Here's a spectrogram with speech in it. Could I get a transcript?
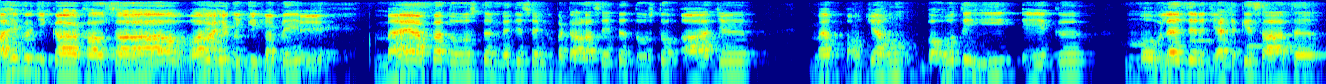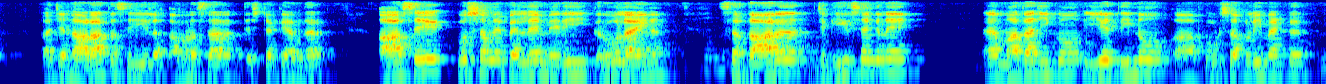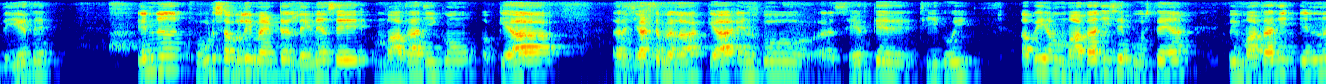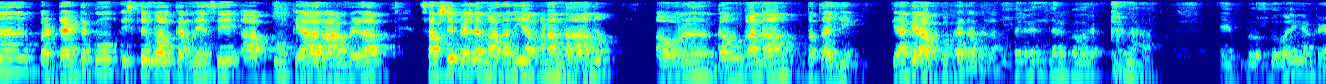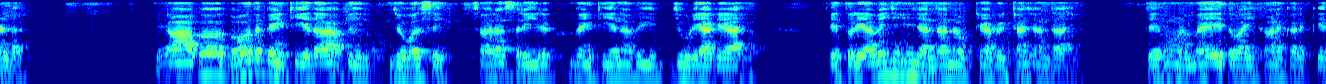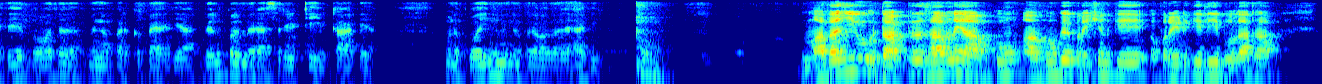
ਵਾਹਿਗੁਰੂ ਜੀ ਕਾ ਖਾਲਸਾ ਵਾਹਿਗੁਰੂ ਜੀ ਕੀ फतेह मैं आपका दोस्त निज सिंह बटाला से तो दोस्तों आज मैं पहुंचा हूं बहुत ही एक मोबलाइज रिजल्ट के साथ अजनाला तहसील अमृतसर डिस्ट्रिक्ट के अंदर आज से कुछ समय पहले मेरी ग्रो लाइन सरदार जगीर सिंह ने अ, माता जी को ये तीनों फूड सप्लीमेंट दिए थे इन फूड सप्लीमेंट लेने से माता जी को क्या रिजल्ट मिला क्या इनको सेहत के ठीक हुई अभी हम माता जी से पूछते हैं कि माता जी इन प्रोडक्ट को इस्तेमाल करने से आपको क्या आराम मिला सबसे पहले माता जी अपना नाम और गांव का नाम बताइए क्या क्या आपको फायदा मिला बलविंदर कौर बोलिंग आप बहुत कैंठी जोर से ਬਹੁਤ ਗੈਂਠੀਏ ਦਾ ਵੀ ਜ਼ੋਰ ਸੀ ਸਾਰਾ ਸਰੀਰ ਗੈਂਠੀਏ ਨਾਲ ਵੀ ਜੁੜਿਆ ਗਿਆ ਸੀ ਤੇ ਤੁਰਿਆ ਵੀ ਨਹੀਂ ਜਾਂਦਾ ਨਾ ਉੱਠਿਆ ਬੈਠਾ ਜਾਂਦਾ ਸੀ ਤੇ ਹੁਣ ਮੈਂ ਇਹ ਦਵਾਈ ਖਾਣ ਕਰਕੇ ਤੇ ਬਹੁਤ ਮੈਨੂੰ ਫਰਕ ਪੈ ਗਿਆ ਬਿਲਕੁਲ ਮੇਰਾ ਸਰੀਰ ਠੀਕ ਠਾਕ ਆ ਹੁਣ ਕੋਈ ਨਹੀਂ ਮੈਨੂੰ ਪ੍ਰੋਬਲਮ ਹੈਗੀ माता जी वो डॉक्टर साहब ने आपको आंखों के ऑपरेशन के ऑपरेट के लिए बोला था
